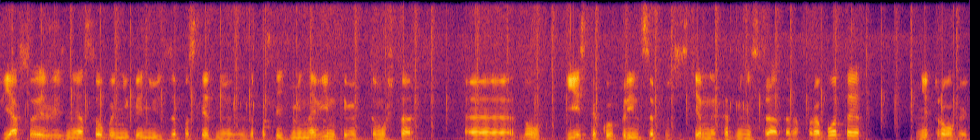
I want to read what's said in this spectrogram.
я в своей жизни особо не гонюсь за, последнюю, за последними новинками, потому что, э, ну, есть такой принцип у системных администраторов. Работает, не трогай.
